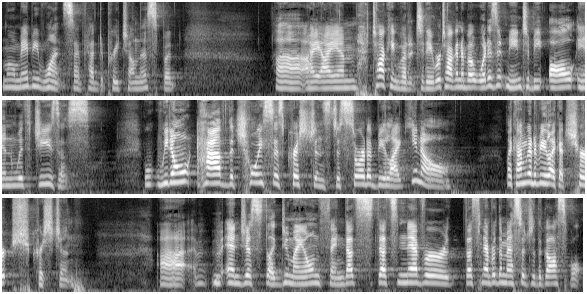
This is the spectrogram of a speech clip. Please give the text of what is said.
well, maybe once I've had to preach on this, but uh, I, I am talking about it today. We're talking about what does it mean to be all in with Jesus. We don't have the choice as Christians to sort of be like, you know, like I'm going to be like a church Christian uh, and just like do my own thing. That's, that's, never, that's never the message of the gospel.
